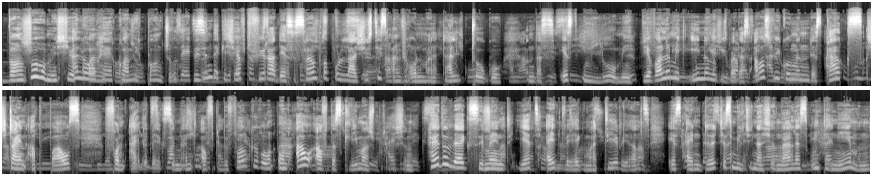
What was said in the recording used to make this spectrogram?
Bonjour, Monsieur Hallo, Herr Kwame Ponjo. Sie sind der Geschäftsführer des Centre pour la Justice Environnementale Togo. und das ist in Lomé. Wir wollen mit Ihnen über das Auswirkungen des Kalksteinabbaus von Heidelberg Zement auf die Bevölkerung und auch auf das Klima sprechen. Heidelberg Zement, jetzt Heidelberg Materials, ist ein deutsches multinationales Unternehmen,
